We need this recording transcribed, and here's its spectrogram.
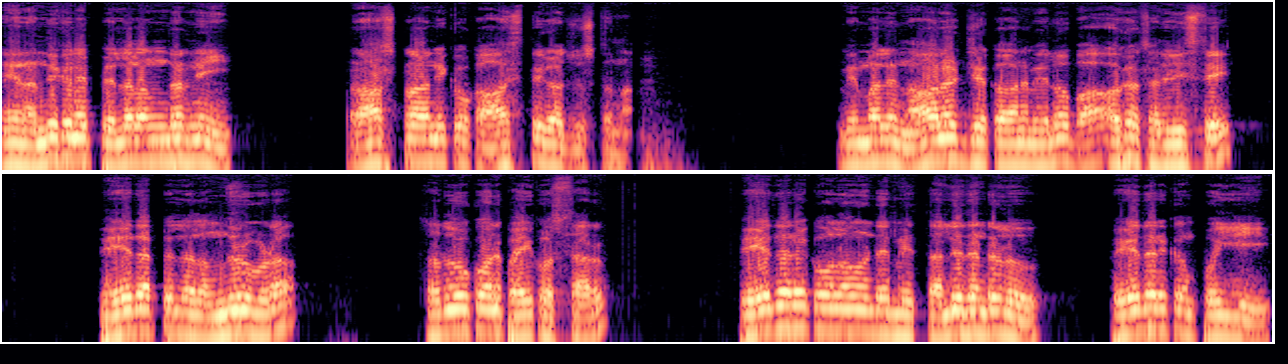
నేను అందుకనే పిల్లలందరినీ రాష్ట్రానికి ఒక ఆస్తిగా చూస్తున్నా. మిమ్మల్ని నాలెడ్జ్ ఎకానమీలో బాగా చదివిస్తే పేద పిల్లలందరూ కూడా చదువుకొని పైకి వస్తారు పేదరికంలో ఉండే మీ తల్లిదండ్రులు పేదరికం పోయి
